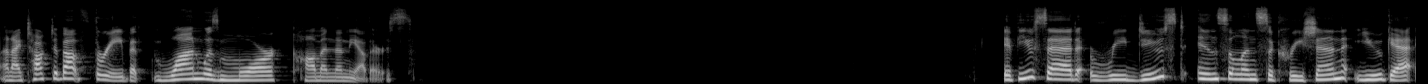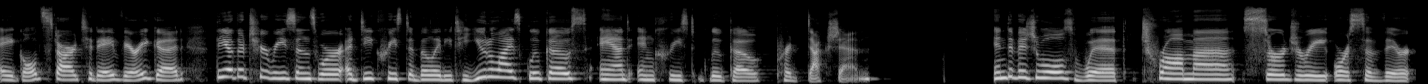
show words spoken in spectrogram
And I talked about three, but one was more common than the others. If you said reduced insulin secretion, you get a gold star today. Very good. The other two reasons were a decreased ability to utilize glucose and increased glucose production. Individuals with trauma, surgery, or severe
